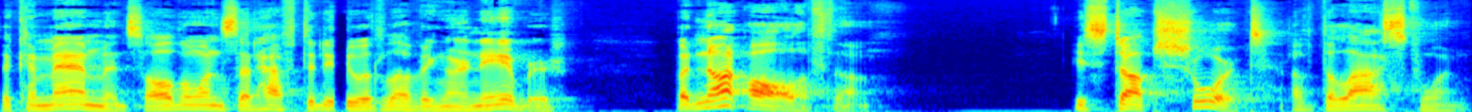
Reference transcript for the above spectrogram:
the commandments, all the ones that have to do with loving our neighbor, but not all of them. He stopped short of the last one.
